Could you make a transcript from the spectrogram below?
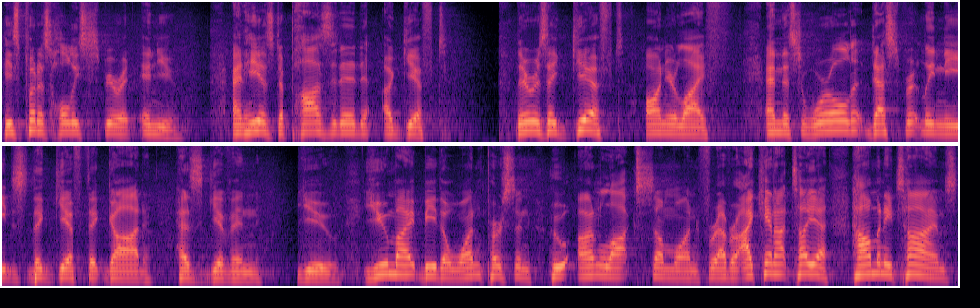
He's put His Holy Spirit in you, and He has deposited a gift. There is a gift on your life, and this world desperately needs the gift that God has given you. You might be the one person who unlocks someone forever. I cannot tell you how many times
